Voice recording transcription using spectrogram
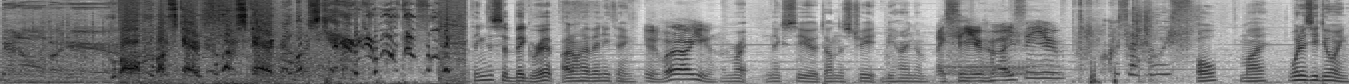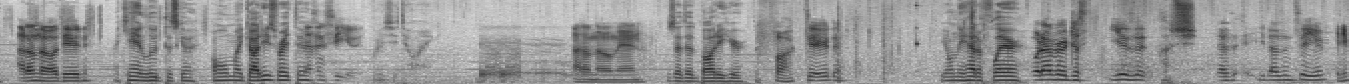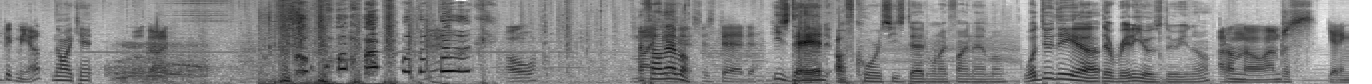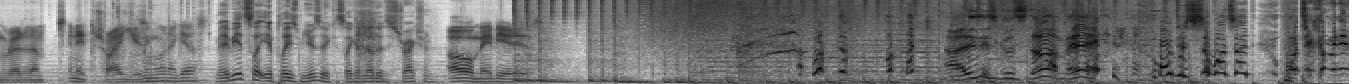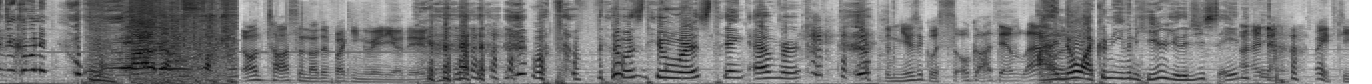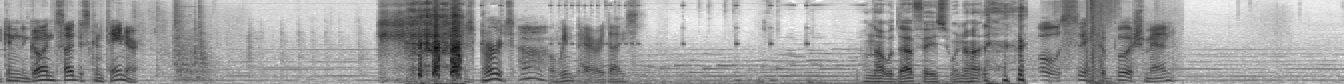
Get over here. Oh, I'm scared. I'm scared. I'm scared. what the fuck? I think this is a big rip. I don't have anything. Dude, where are you? I'm right next to you, down the street, behind him. I see you. I see you. What the fuck was that noise? Oh my. What is he doing? I don't know, dude. I can't loot this guy. Oh my god, he's right there. Doesn't see you. What is he doing? I don't know, man. There's a dead body here. Fuck, dude. You only had a flare. Whatever, just use it. Oh, sh Does- He doesn't see you. Can you pick me up? no, I can't. Oh god. what the fuck? Oh. My found ammo. goodness, Is dead. He's dead. Of course, he's dead when I find ammo. What do the uh, the radios do? You know? I don't know. I'm just getting rid of them. Just gonna try using one, I guess. Maybe it's like it plays music. It's like another distraction. Oh, maybe it is. Ah, this is good stuff, man. oh, there's someone outside. What? They're coming in. They're coming in. What the fuck? Don't toss another fucking radio, dude. what the? That was the worst thing ever. the music was so goddamn loud. I know. I couldn't even hear you. Did you say anything? I anything? know. Wait, you can go inside this container. There's birds. Are we in paradise? Well, not with that face. We're not. Oh, sick. A bush, man.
